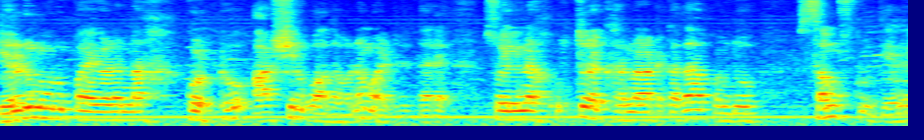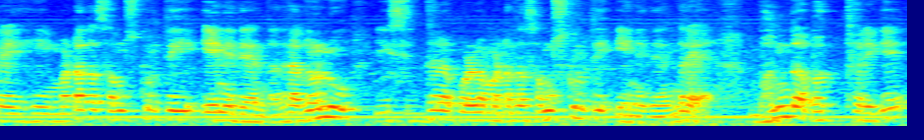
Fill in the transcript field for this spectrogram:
ಎರಡು ನೂರು ರೂಪಾಯಿಗಳನ್ನು ಕೊಟ್ಟು ಆಶೀರ್ವಾದವನ್ನು ಮಾಡಿದ್ದಾರೆ. ಸೊ ಇಲ್ಲಿನ ಉತ್ತರ ಕರ್ನಾಟಕದ ಒಂದು ಸಂಸ್ಕೃತಿ ಅಂದರೆ ಈ ಮಠದ ಸಂಸ್ಕೃತಿ ಏನಿದೆ ಅಂತಂದರೆ ಅದರಲ್ಲೂ ಈ ಸಿದ್ದನಕೊಳ್ಳ ಮಠದ ಸಂಸ್ಕೃತಿ ಏನಿದೆ ಅಂದರೆ ಬಂದ ಭಕ್ತರಿಗೆ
